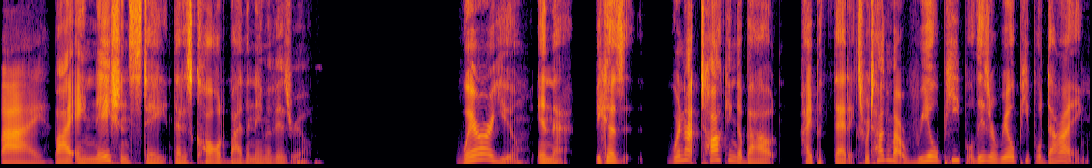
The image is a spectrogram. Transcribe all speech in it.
Bye. by a nation state that is called by the name of Israel? Where are you in that? Because we're not talking about hypothetics. We're talking about real people. These are real people dying.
